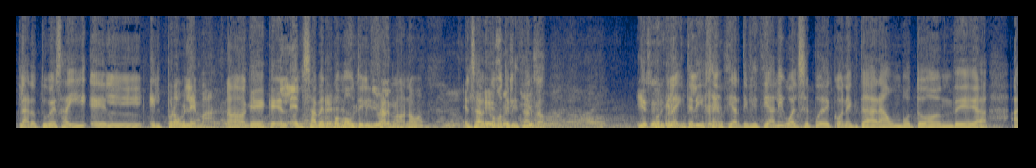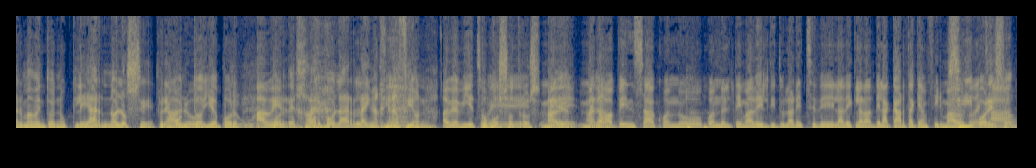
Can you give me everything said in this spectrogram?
claro tú ves ahí el, el problema ¿no? que, que el, el saber cómo utilizarlo no el saber cómo Eso es, y es Porque la inteligencia artificial igual se puede conectar a un botón de a- armamento nuclear, no lo sé, Claro. pregunto yo por, A por ver. dejar volar la imaginación. A ver, a mí esto con me, vosotros. me, a ver, me Ana. daba a pensar cuando, cuando el tema del titular este de la declara, de la carta que han firmado Sí, por eso,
